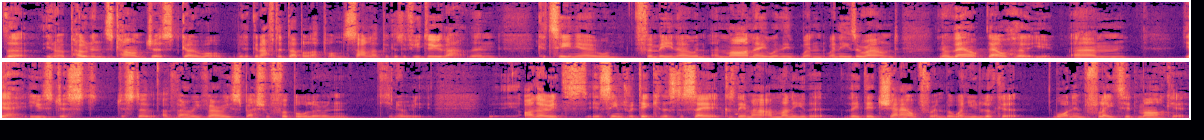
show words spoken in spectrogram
that you know opponents can't just go. Well, we're going to have to double up on Salah because if you do that, then Coutinho and Firmino and, and Mane when he, when when he's around, you know, they'll they'll hurt you. Um, yeah, he was just just a, a very very special footballer, and you know. I know it's it seems ridiculous to say it because the amount of money that they did shell out for him, but when you look at what an inflated market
